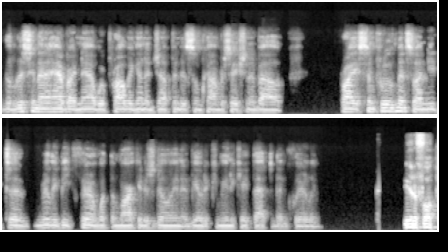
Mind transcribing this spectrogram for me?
the listing that I have right now, we're probably going to jump into some conversation about price improvement. So I need to really be clear on what the market is doing and be able to communicate that to them clearly. Beautiful.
